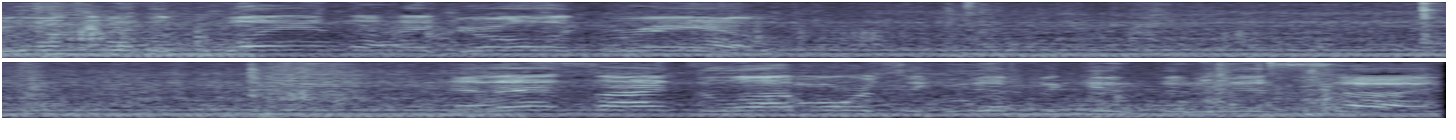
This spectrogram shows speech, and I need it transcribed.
You're looking at the play in the hydraulic ram. Now that side's a lot more significant than this side.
